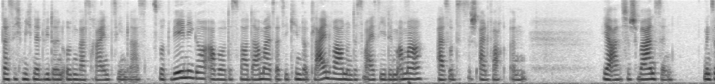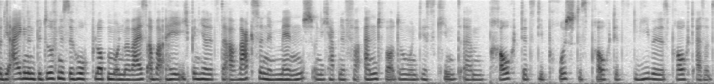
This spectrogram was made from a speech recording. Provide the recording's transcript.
dass ich mich nicht wieder in irgendwas reinziehen lasse. Es wird weniger, aber das war damals, als die Kinder klein waren und das weiß jede Mama. Also das ist einfach ein, ja, es ist Wahnsinn wenn so die eigenen Bedürfnisse hochploppen und man weiß aber, hey, ich bin hier jetzt der erwachsene Mensch und ich habe eine Verantwortung und das Kind ähm, braucht jetzt die Brust, es braucht jetzt Liebe, es braucht, also die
